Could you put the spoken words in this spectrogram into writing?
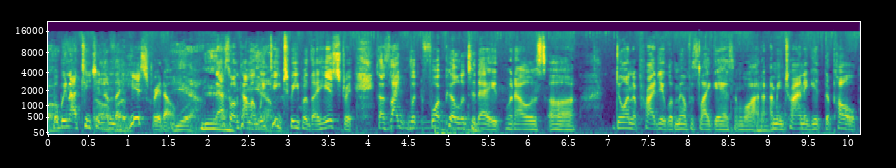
of But we're not teaching them the history, though. Yeah. Yeah. That's what I'm talking about. Yeah. We teach people the history. Because, like with Fort Pillow today, when I was uh, doing the project with Memphis Light Gas and Water, I mean, trying to get the poll,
